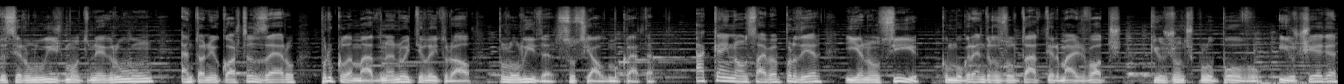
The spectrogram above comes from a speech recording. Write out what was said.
de ser Luís Montenegro 1, António Costa 0, proclamado na noite eleitoral pelo líder social-democrata. Há quem não saiba perder e anuncie como grande resultado ter mais votos que os Juntos pelo Povo e o Chega,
